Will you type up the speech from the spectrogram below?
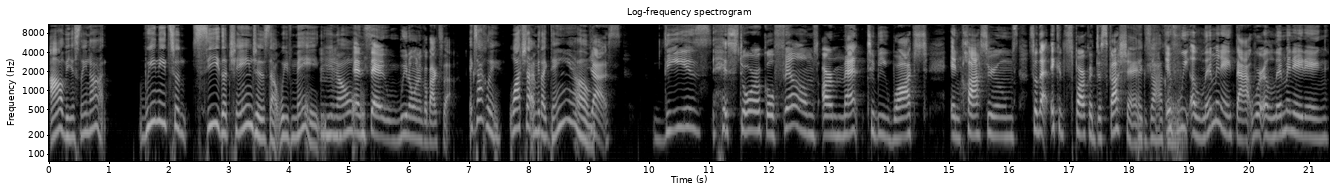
obviously not. We need to see the changes that we've made, you know? Mm-hmm. And say we don't want to go back to that. exactly. Watch that and be like, damn. Yes. These historical films are meant to be watched in classrooms so that it could spark a discussion. Exactly. If we eliminate that, we're eliminating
